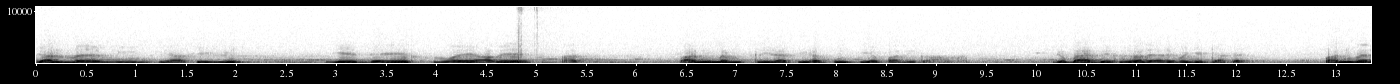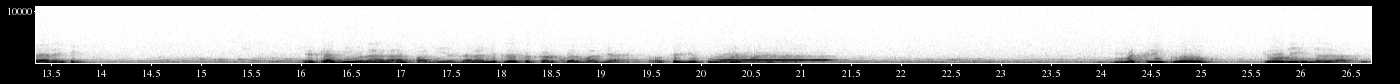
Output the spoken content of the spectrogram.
जल में मीन प्यासी, ये देख, मोए, आवे पानी में मछली रहती है, पूछती है, पानी का जो बाहर देखने वाले, अरे भाई, ये क्या कहते पानी में रह रही इसका जीवन आधार पानी है। जरा निकले तो तड़प कर मर जाए। तो अब से ये पूछिए पानी कहा मछली को क्यों नहीं नज़र आती?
